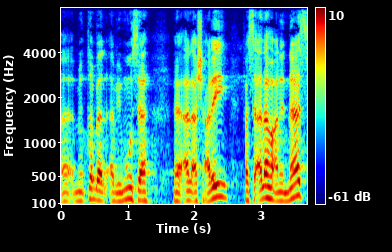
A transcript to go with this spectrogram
آه، من قبل أبي موسى آه، الأشعري فسأله عن الناس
